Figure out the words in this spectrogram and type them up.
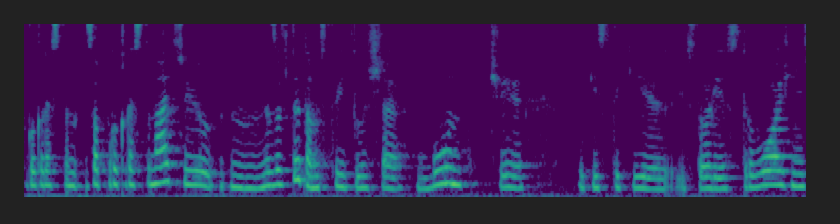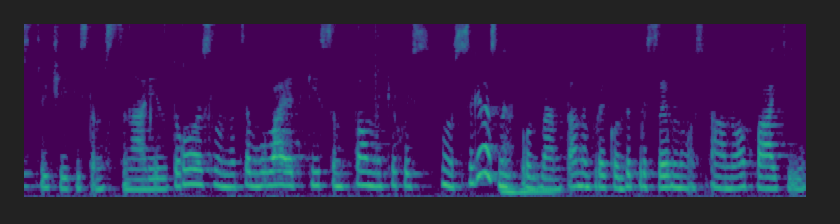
прокрастин... за прокрастинацією не завжди там стоїть лише бунт, чи якісь такі історії з тривожністю, чи якісь там сценарії з дорослими. Це буває такий симптом якихось ну, серйозних Мгм. проблем, та, наприклад, депресивного стану, апатії.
